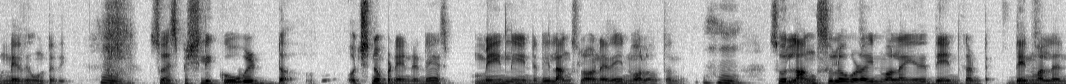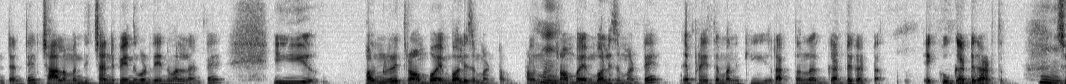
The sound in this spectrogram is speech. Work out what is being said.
ఉండేది ఉంటుంది Hmm. సో ఎస్పెషలీ కోవిడ్ వచ్చినప్పుడు ఏంటంటే మెయిన్లీ ఏంటంటే లంగ్స్లో అనేది ఇన్వాల్వ్ అవుతుంది Hmm. సో లంగ్స్లో కూడా ఇన్వాల్వ్ అయ్యేది దేనికంటే దేనివల్ల ఏంటంటే చాలామంది చనిపోయింది కూడా దేనివల్ల అంటే ఈ పల్మనరీ థ్రాంబో ఎంబాలిజం అంటాం పల్మనరీ Hmm. థ్రాంబో ఎంబాలిజం అంటే ఎప్పుడైతే మనకి రక్తంలో గడ్డ కట్ట ఎక్కువ గడ్డ కడుతుంది Hmm. సో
